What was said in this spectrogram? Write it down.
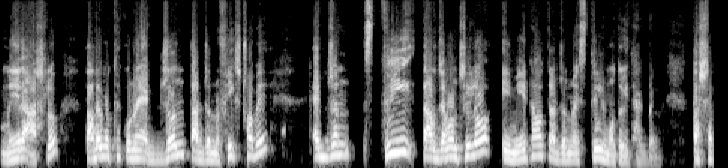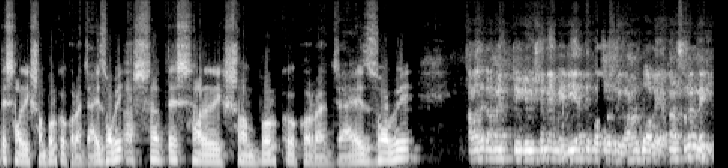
মেয়েরা আসলো তাদের মধ্যে কোনো একজন তার জন্য ফিক্সড হবে একজন স্ত্রী তার যেমন ছিল এই মেয়েটাও তার জন্য স্ত্রীর মতোই থাকবেন। তার সাথে শারীরিক সম্পর্ক করা জায়েজ হবে। তার সাথে শারীরিক সম্পর্ক করা জায়েজ হবে। আমাদের অনেক টেলিভিশনে মিডিয়াতে কত বিমান বলে আপনারা শুনেন নাকি?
